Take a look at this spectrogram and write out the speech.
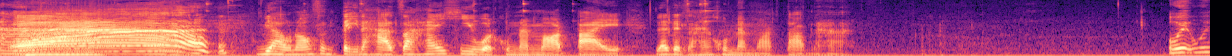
อ่า อ่าเดี๋ยวน้องสันตินะคะ จะให้คีย์เวิร์ดคุณแมมมอสไป แล้วเดี๋ยวจะให้คุณแมมมอสตอบนะคะ อุ้ยอุ้ย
